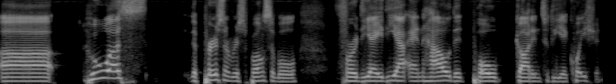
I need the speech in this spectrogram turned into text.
Uh, who was the person responsible for the idea, and how did Pope got into the equation?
